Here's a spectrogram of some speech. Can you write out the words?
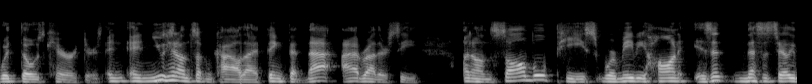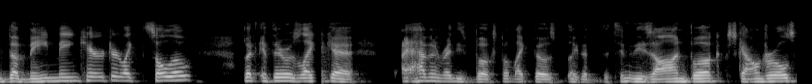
with those characters. And and you hit on something, Kyle, that I think that that I'd rather see an ensemble piece where maybe Han isn't necessarily the main main character like Solo, but if there was like a I haven't read these books, but like those like the, the Timothy Zahn book, Scoundrels,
